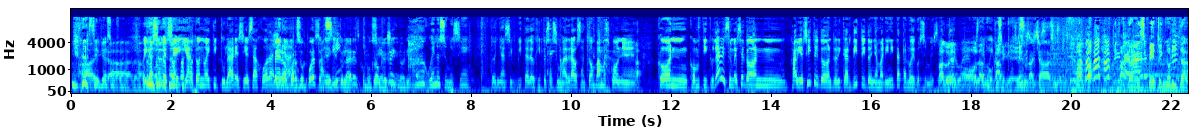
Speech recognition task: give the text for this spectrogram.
Silvia sufre. Oiga, su merced, y Antón no hay titulares y esa joda. ni Pero nada? por supuesto que ¿Ah, hay sí? titulares, como Yo creo que siempre, sí. Ignorita. Ah, bueno, su merced. Doña Silvita de Ojitos a su madrao. Antón, vamos con, eh, con, con titulares, su merced, don Javiercito y don Ricardito y doña Marinita. Hasta luego, su merced. Hasta luego. Hola, no, que se Es queden. una echada así. Falta de respeto, ignorita.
